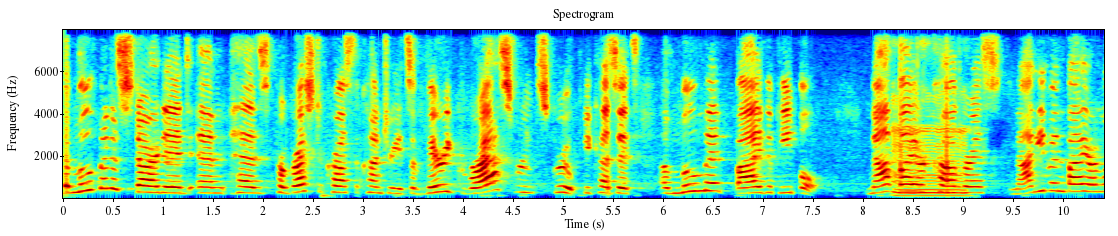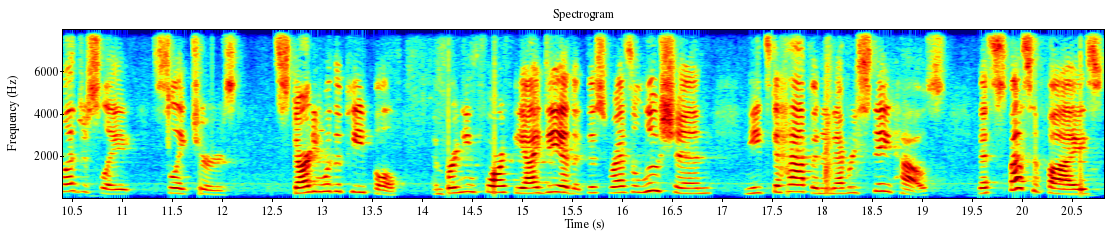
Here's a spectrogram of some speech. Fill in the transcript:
the movement has started and has progressed across the country. It's a very grassroots group because it's a movement by the people, not by Mm. our Congress, not even by our legislatures, starting with the people and bringing forth the idea that this resolution needs to happen in every state house that specifies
